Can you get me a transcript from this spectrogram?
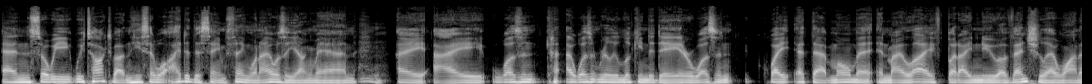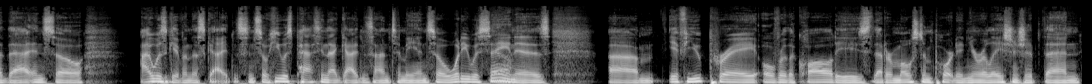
And so we we talked about it and he said, "Well, I did the same thing when I was a young man. Mm. I I wasn't I wasn't really looking to date or wasn't quite at that moment in my life, but I knew eventually I wanted that. And so I was given this guidance. And so he was passing that guidance on to me. And so what he was saying yeah. is um, if you pray over the qualities that are most important in your relationship, then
